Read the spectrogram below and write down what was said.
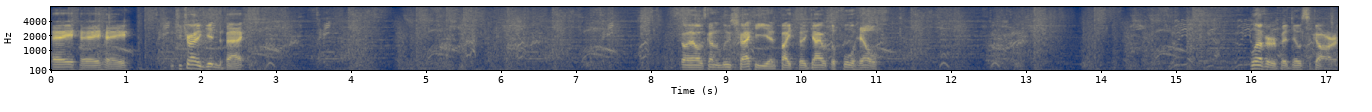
Hey, hey, hey. Don't you try to get in the back. Oh, I was gonna lose track of you and fight the guy with the full health. Clever, but no cigar.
